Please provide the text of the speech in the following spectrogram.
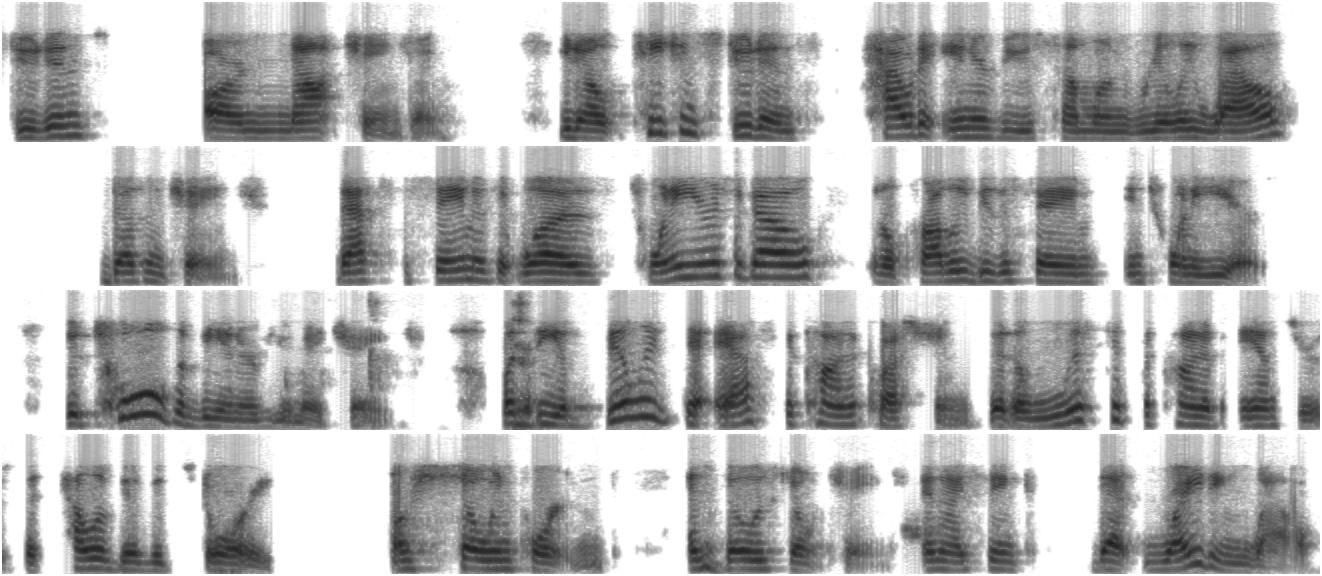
students are not changing. You know, teaching students how to interview someone really well doesn't change. That's the same as it was 20 years ago. It'll probably be the same in 20 years. The tools of the interview may change, but yeah. the ability to ask the kind of questions that elicit the kind of answers that tell a vivid mm. story are so important, and those don't change. And I think that writing well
